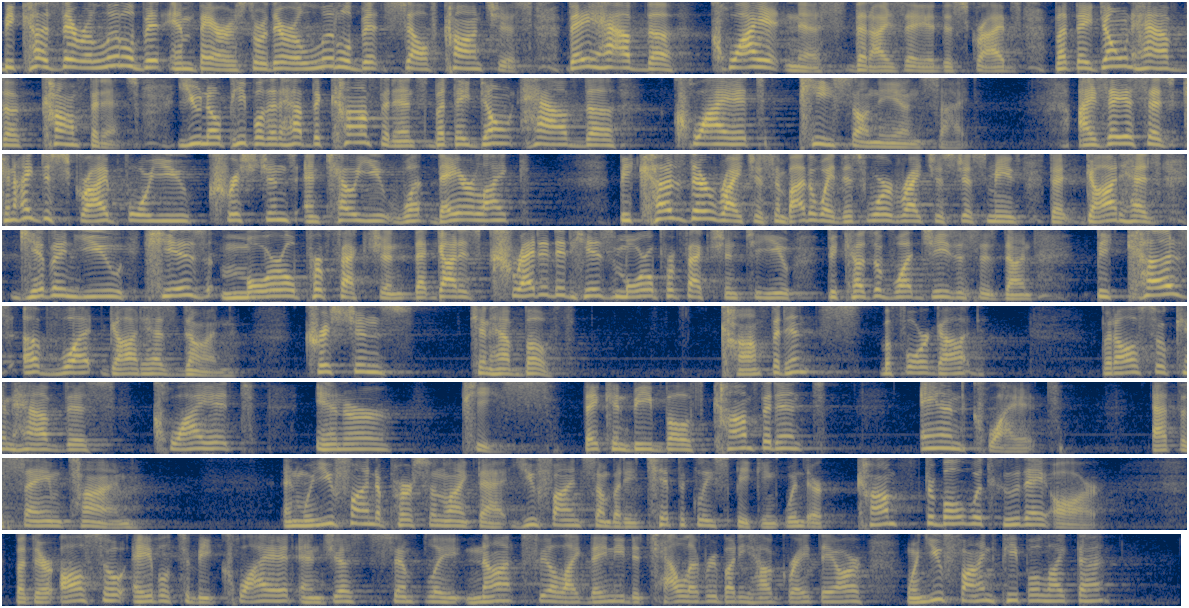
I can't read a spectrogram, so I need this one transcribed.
because they're a little bit embarrassed or they're a little bit self conscious. They have the quietness that Isaiah describes, but they don't have the confidence. You know people that have the confidence, but they don't have the quiet peace on the inside. Isaiah says, Can I describe for you Christians and tell you what they are like? because they're righteous, and by the way, this word righteous just means that God has given you his moral perfection, that God has credited his moral perfection to you because of what Jesus has done. Because of what God has done, Christians can have both confidence before God, but also can have this quiet inner peace. They can be both confident and quiet at the same time. And when you find a person like that, you find somebody, typically speaking, when they're comfortable with who they are, but they're also able to be quiet and just simply not feel like they need to tell everybody how great they are. When you find people like that,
